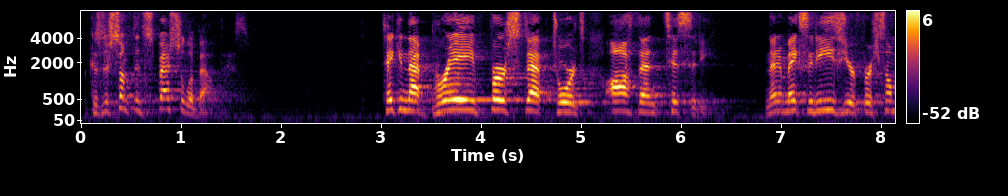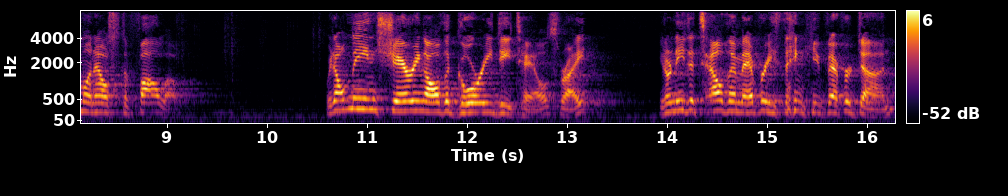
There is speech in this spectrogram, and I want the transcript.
Because there's something special about this. Taking that brave first step towards authenticity. And then it makes it easier for someone else to follow. We don't mean sharing all the gory details, right? You don't need to tell them everything you've ever done.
